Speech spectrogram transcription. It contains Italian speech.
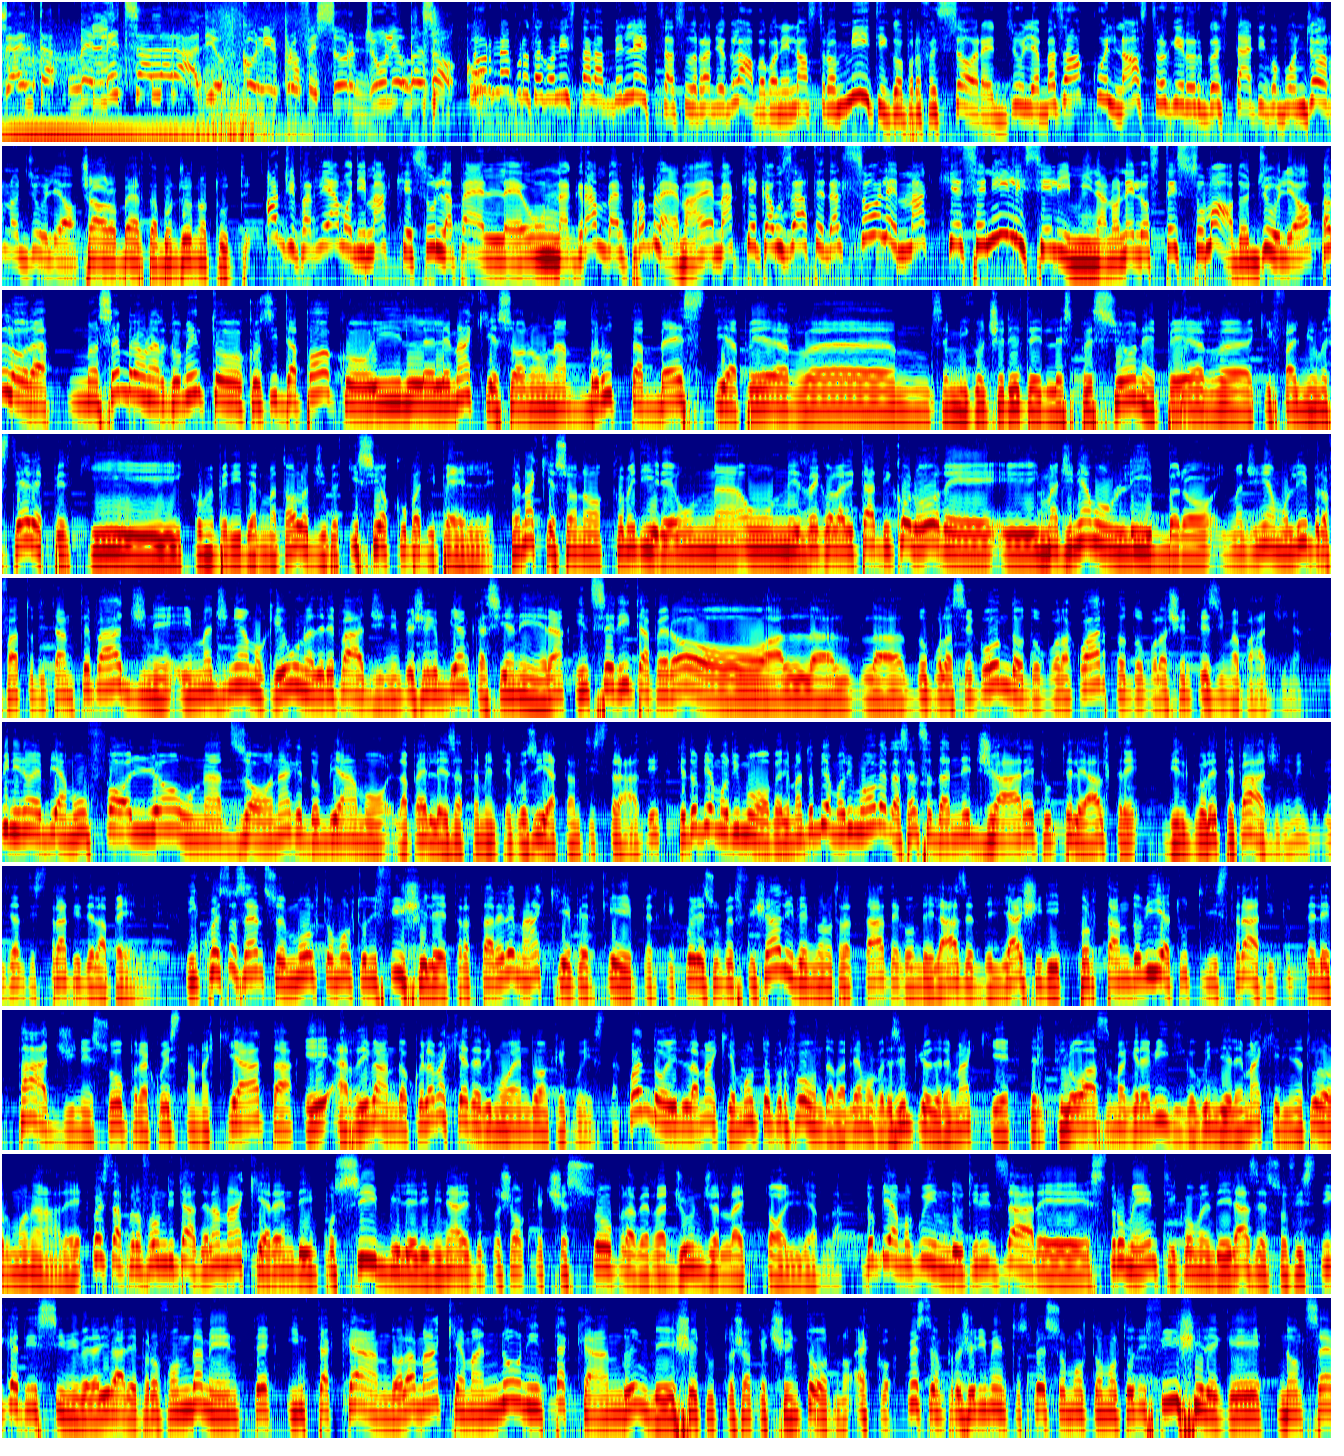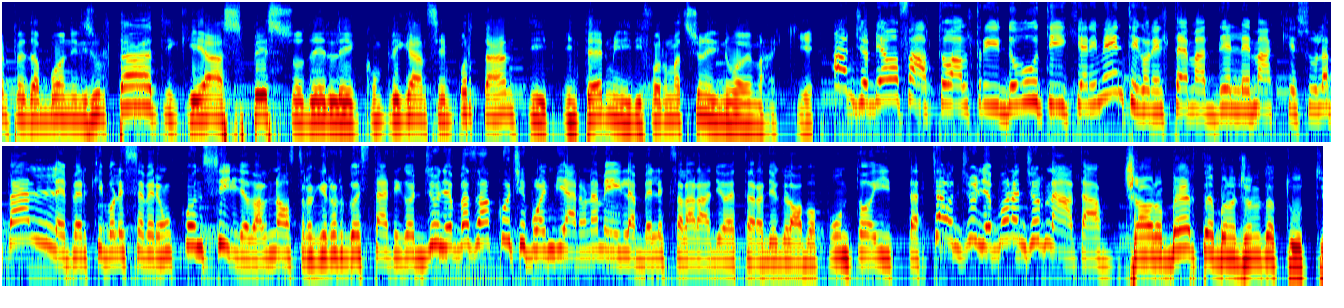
presenta Bellezza alla radio con il professor Giulio Basocco. Torna protagonista la bellezza su Radio Globo con il nostro mitico professore Giulio Basocco, il nostro chirurgo estetico. Buongiorno Giulio. Ciao Roberta, buongiorno a tutti. Oggi parliamo di macchie sulla pelle, un gran bel problema, eh? Macchie causate dal sole e macchie senili si eliminano nello stesso modo, Giulio? Allora, mh, sembra un argomento così da poco, il- le macchie sono una brutta bestia per, ehm, se mi concedete l'espressione, per eh, chi fa il mio mestiere e per chi, come per i dermatologi, per chi si occupa di pelle. Le macchie sono, come dire, una- un'irregolarità di colore. eh, Immaginiamo un libro, immaginiamo un libro fatto di tante pagine e immaginiamo che una delle pagine invece che bianca sia nera, inserita però al- al- la- dopo la seconda o dopo la quarta o dopo la centesima pagina. Quindi noi abbiamo un foglio, una zona che dobbiamo, la pelle è esattamente così, ha tanti strati, che dobbiamo rimuovere, ma dobbiamo rimuoverla senza danneggiare tutte le altre virgolette pagine, quindi gli altri strati della pelle. In questo senso è molto molto difficile trattare le macchie perché? Perché quelle superficiali vengono trattate con dei laser, degli acidi, portando via tutti gli strati, tutte le pagine sopra questa macchiata e arrivando a quella macchiata e rimuovendo anche questa. Quando la macchia è molto profonda, parliamo per esempio delle macchie del cloasma gravitico, quindi delle macchie di natura ormonale, questa profondità della macchia rende impossibile eliminare tutto ciò che c'è sopra per raggiungerla e toglierla. Dobbiamo quindi utilizzare strumenti come dei laser sofisticatissimi per arrivare profondamente intaccando la macchia ma non intaccando invece tutto ciò che c'è intorno. Ecco, questo è un procedimento spesso molto molto difficile che non sempre dà buoni risultati, che ha spesso delle complicanze importanti in termini di formazione di nuove macchie. Oggi abbiamo fatto altri dovuti chiarimenti con il tema delle macchie sulla pelle. Per chi volesse avere un consiglio dal nostro chirurgo estetico Giulio Basocco ci può inviare una mail a bellezzalaradio.it. Ciao Giulio, buona giornata! Ciao Roberta e buona giornata a tutti.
